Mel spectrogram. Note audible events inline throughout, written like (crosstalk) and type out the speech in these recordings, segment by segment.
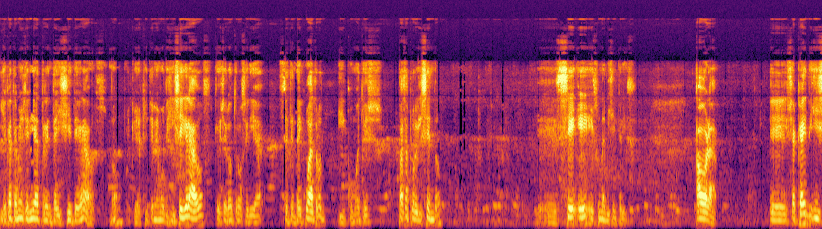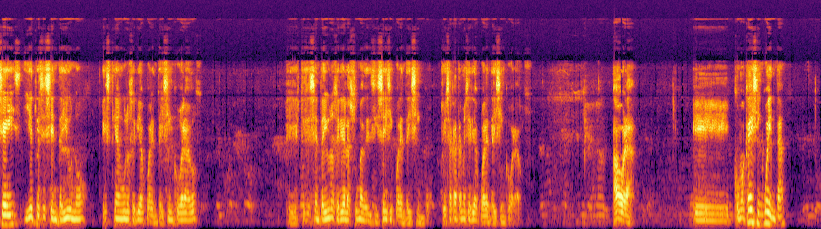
y acá también sería 37 grados, ¿no? Porque aquí tenemos 16 grados, entonces el otro sería 74 y como esto es, pasa por el centro, CE es una bisectriz. Ahora, eh, si acá es 16 y esto es 61, este ángulo sería 45 grados. Este 61 sería la suma de 16 y 45. Entonces acá también sería 45 grados. Ahora, eh, como acá es 50,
